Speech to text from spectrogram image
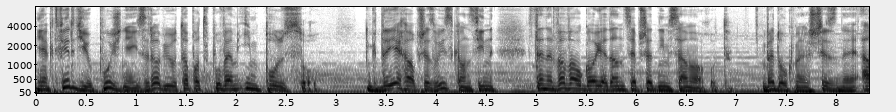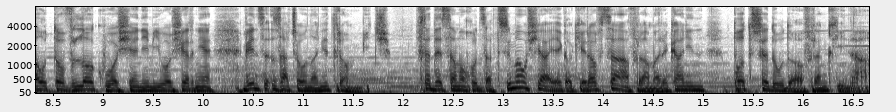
Jak twierdził później, zrobił to pod wpływem impulsu. Gdy jechał przez Wisconsin, zdenerwował go jadący przed nim samochód. Według mężczyzny auto wlokło się niemiłosiernie, więc zaczął na nie trąbić. Wtedy samochód zatrzymał się, a jego kierowca, afroamerykanin, podszedł do Franklina.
